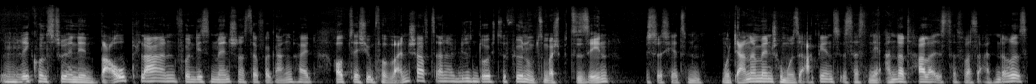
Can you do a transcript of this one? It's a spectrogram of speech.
mhm. rekonstruieren den Bauplan von diesen Menschen aus der Vergangenheit, hauptsächlich um Verwandtschaftsanalysen durchzuführen, um zum Beispiel zu sehen, ist das jetzt ein moderner Mensch, Homo sapiens, ist das ein Neandertaler, ist das was anderes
